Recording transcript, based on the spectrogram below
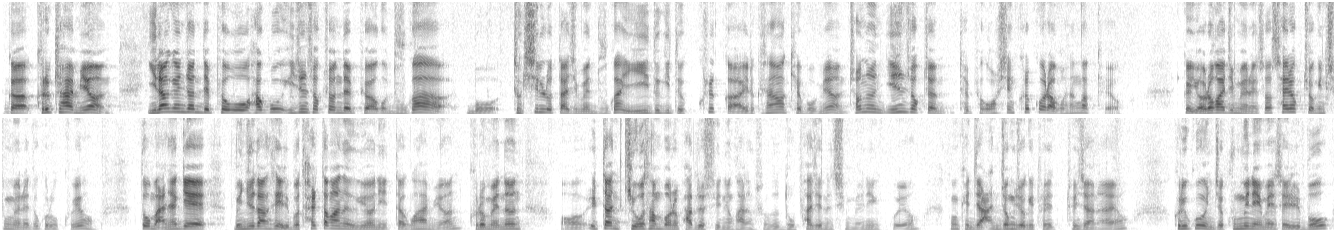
그러니까 그렇게 하면 이낙연 전 대표하고 이준석 전 대표하고 누가 뭐 득실로 따지면 누가 이득이 더 클까 이렇게 생각해 보면 저는 이준석 전 대표가 훨씬 클 거라고 생각해요. 그러니까 여러 가지 면에서 세력적인 측면에도 그렇고요. 또 만약에 민주당에서 일부 탈당하는 의원이 있다고 하면 그러면은 어 일단 기호 3번을 받을 수 있는 가능성도 높아지는 측면이 있고요. 그럼 굉장히 안정적이 되, 되잖아요. 그리고 이제 국민의힘에서 일부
